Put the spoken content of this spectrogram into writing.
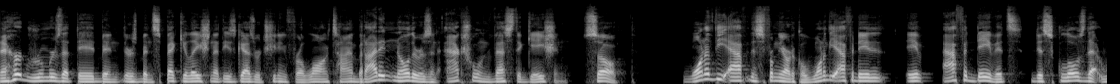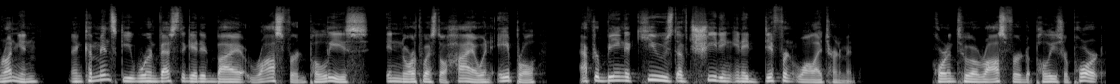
And I heard rumors that they had been there's been speculation that these guys were cheating for a long time, but I didn't know there was an actual investigation. So, one of the this is from the article. One of the affidavit, affidavits disclosed that Runyan and Cominsky were investigated by Rossford police in Northwest Ohio in April after being accused of cheating in a different walleye tournament. According to a Rossford police report,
